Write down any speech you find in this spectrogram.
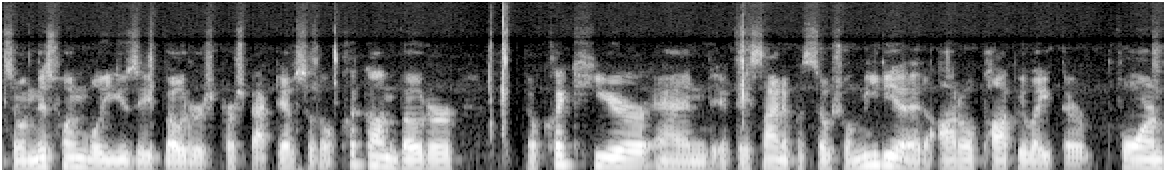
so in this one, we'll use a voter's perspective. So they'll click on voter, they'll click here, and if they sign up with social media, it auto-populate their form.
